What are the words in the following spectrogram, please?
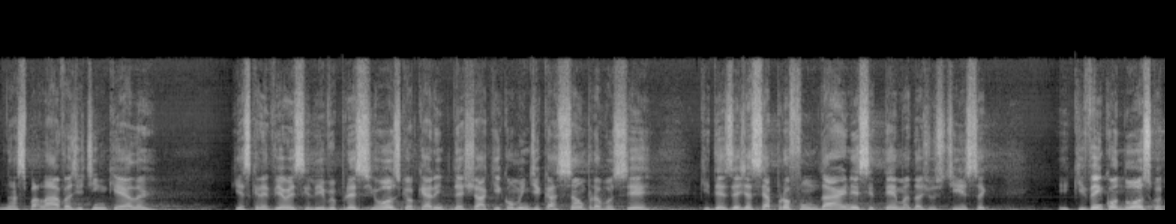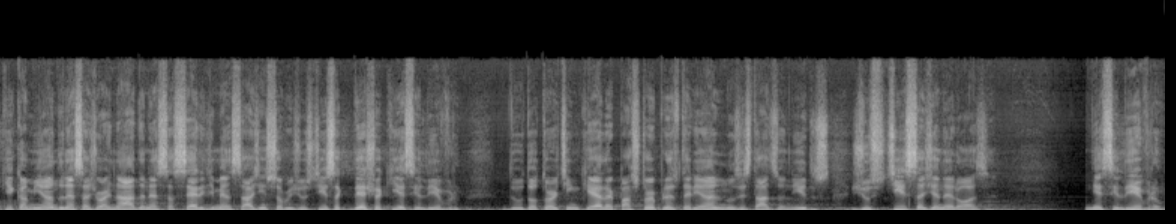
Nas palavras de Tim Keller, que escreveu esse livro precioso que eu quero deixar aqui como indicação para você que deseja se aprofundar nesse tema da justiça e que vem conosco aqui caminhando nessa jornada, nessa série de mensagens sobre justiça, deixo aqui esse livro do Dr. Tim Keller, pastor presbiteriano nos Estados Unidos, Justiça Generosa. Nesse livro,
